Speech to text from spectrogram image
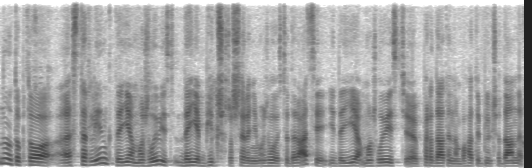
Ну тобто е, Starlink дає можливість, дає більш розширені можливості дорації і дає можливість е, передати набагато більше даних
